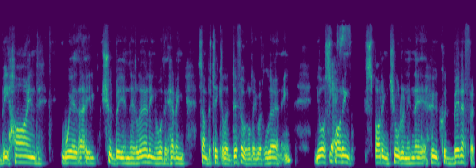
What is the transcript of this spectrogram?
behind where they should be in their learning or they're having some particular difficulty with learning, you're spotting yes. spotting children in there who could benefit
